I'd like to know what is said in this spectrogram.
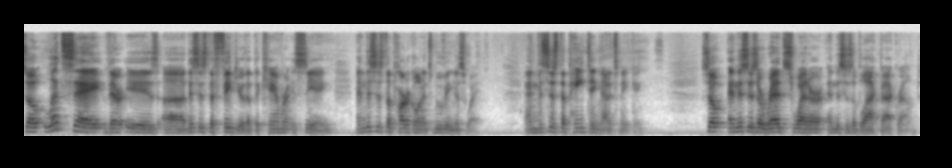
So let's say there is, uh, this is the figure that the camera is seeing, and this is the particle and it's moving this way. And this is the painting that it's making. So, and this is a red sweater and this is a black background.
